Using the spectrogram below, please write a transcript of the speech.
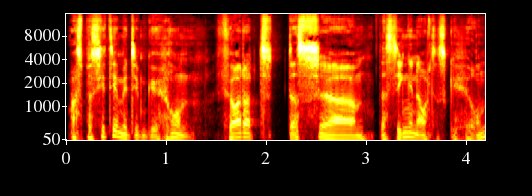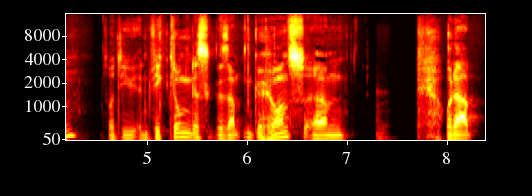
was passiert denn mit dem Gehirn? Fördert das, äh, das Singen auch das Gehirn? So die Entwicklung des gesamten Gehirns? Ähm, oder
